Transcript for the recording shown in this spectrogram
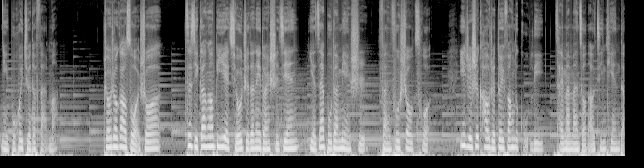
你不会觉得烦吗？”周周告诉我说，自己刚刚毕业求职的那段时间，也在不断面试，反复受挫，一直是靠着对方的鼓励，才慢慢走到今天的。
